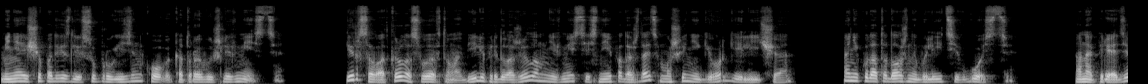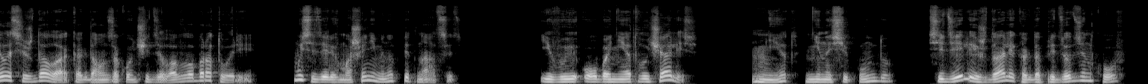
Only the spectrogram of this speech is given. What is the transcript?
Меня еще подвезли супруги Зинковы, которые вышли вместе. Фирсова открыла свой автомобиль и предложила мне вместе с ней подождать в машине Георгия Ильича. Они куда-то должны были идти в гости. Она переоделась и ждала, когда он закончит дела в лаборатории. Мы сидели в машине минут пятнадцать. «И вы оба не отлучались?» «Нет, ни на секунду. Сидели и ждали, когда придет Зенков.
